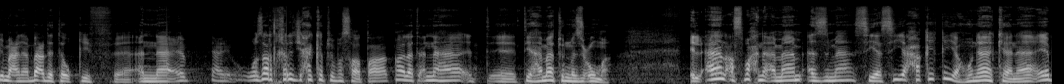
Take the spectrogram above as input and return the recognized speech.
بمعنى بعد توقيف آه، النائب يعني وزارة الخارجية حكت ببساطة قالت أنها اتهامات مزعومة. الآن أصبحنا أمام أزمة سياسية حقيقية. هناك نائب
